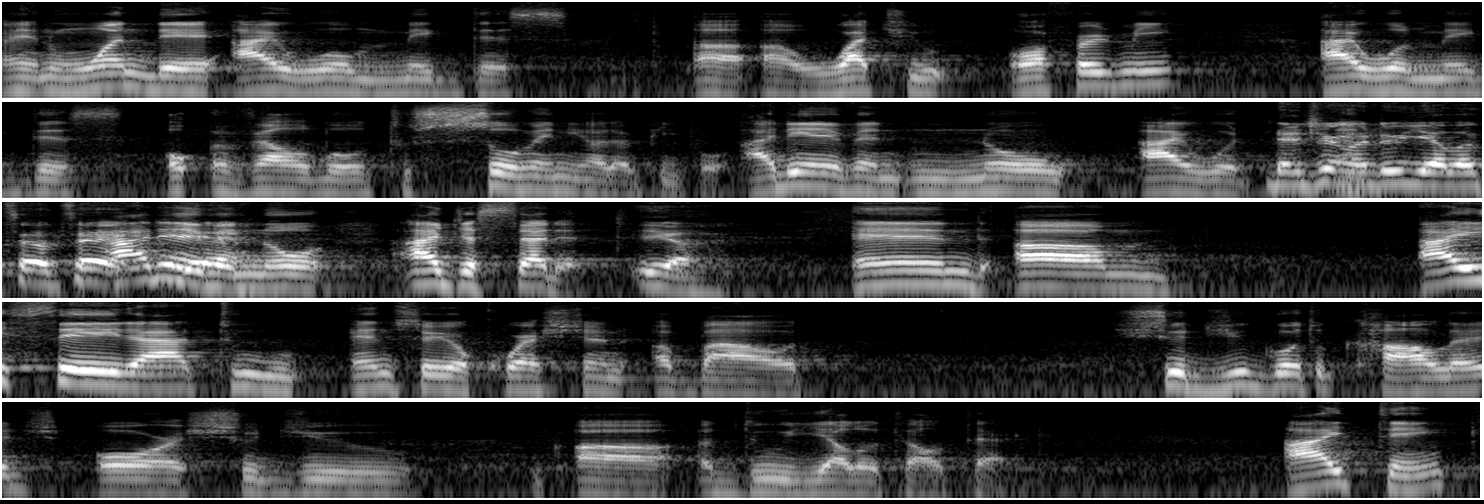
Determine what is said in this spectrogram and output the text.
and one day I will make this, uh, uh, what you offered me, I will make this available to so many other people. I didn't even know I would. That you're gonna do Yellowtail Tech. I didn't Yeah. even know. I just said it. Yeah. And um, I say that to answer your question about should you go to college or should you uh, do Yellowtail Tech? I think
